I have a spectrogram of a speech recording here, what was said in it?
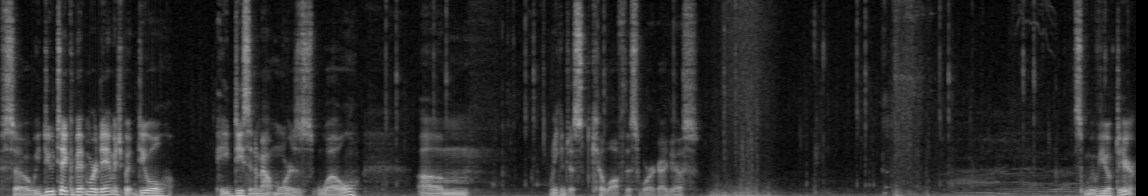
so we do take a bit more damage, but deal a decent amount more as well. Um, we can just kill off this warg, I guess. Let's move you up to here.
